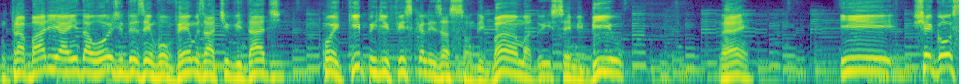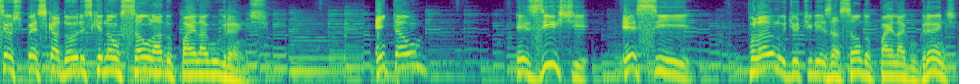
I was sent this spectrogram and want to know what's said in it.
No trabalho e ainda hoje desenvolvemos a atividade com equipes de fiscalização do IBAMA, do ICMBio, né? E chegou-se aos pescadores que não são lá do Pai Lago Grande. Então, existe esse plano de utilização do Pai Lago Grande,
